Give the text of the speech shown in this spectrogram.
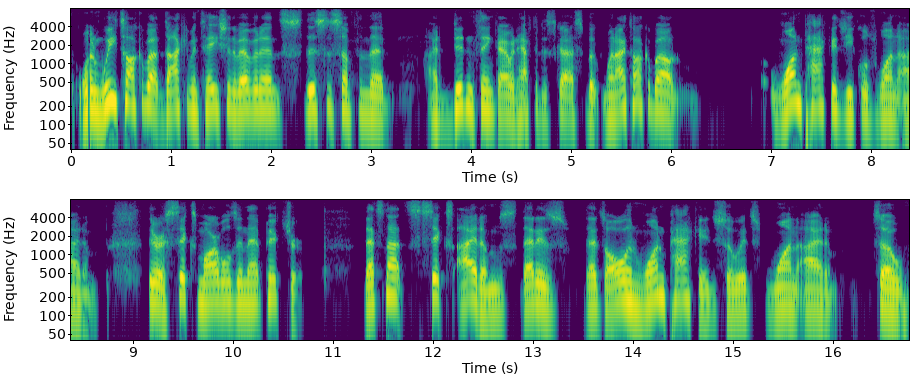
When we talk about documentation of evidence, this is something that I didn't think I would have to discuss, but when I talk about one package equals one item. There are six marbles in that picture. That's not six items. That is that's all in one package, so it's one item. So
